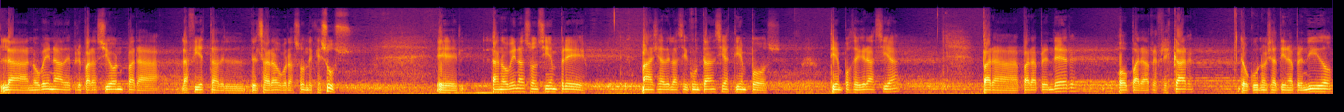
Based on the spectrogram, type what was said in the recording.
la novena de preparación para la fiesta del, del Sagrado Corazón de Jesús. Eh, las novenas son siempre, más allá de las circunstancias, tiempos, tiempos de gracia para, para aprender o para refrescar lo que uno ya tiene aprendido,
